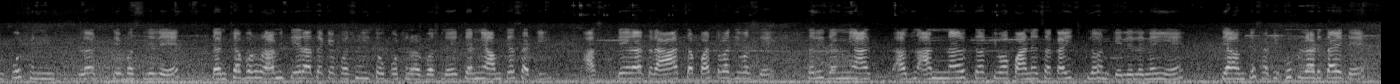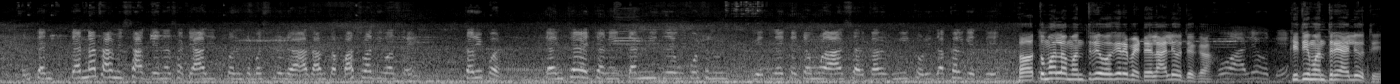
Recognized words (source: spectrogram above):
उपोषणाला ते बसलेले आहेत. त्यांच्याबरोबर आम्ही तेरा तारखेपासून इथं उपोषणावर बसलो आहे त्यांनी आमच्यासाठी आज तेरा तर आजचा पाचवा दिवस आहे. तरी त्यांनी आज अजून अन्नाचं किंवा पाण्याचं काहीच ग्रहण केलेलं नाही आहे ते आमच्यासाठी खूप लढत आहेत ते पण त्यां त्यांनाच आम्ही साथ देण्यासाठी आज इथपर्यंत बसलेलो आहे. आज आमचा पाचवा दिवस आहे. तरी पण त्यांच्या ह्याच्याने त्यांनी जे उपोषण घेतलं त्याच्यामुळे आज सरकारनी थोडी दखल घेतली. अ, तुम्हाला मंत्री वगैरे भेटायला आले होते का? हो आले होते. किती मंत्री आले होते?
